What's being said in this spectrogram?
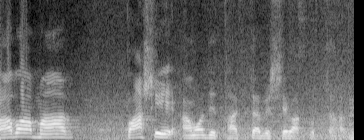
বাবা মার পাশে আমাদের থাকতে হবে, সেবা করতে হবে।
